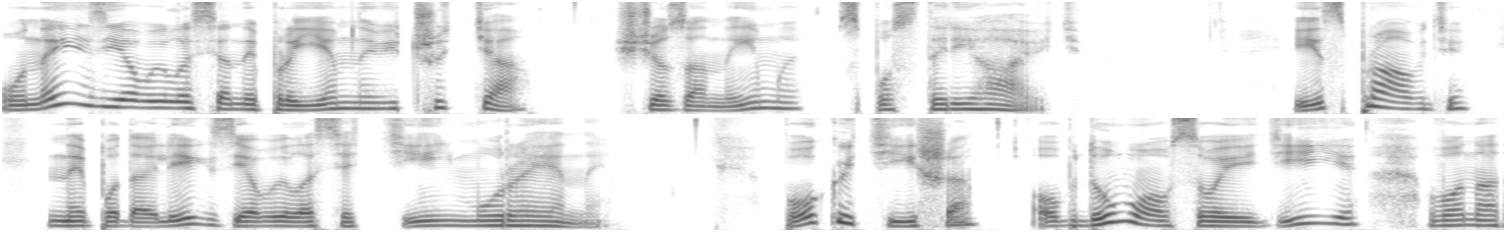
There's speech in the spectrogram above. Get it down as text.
У неї з'явилося неприємне відчуття, що за ними спостерігають. І справді, неподалік з'явилася тінь мурени. Поки Тіша обдумував свої дії, вона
